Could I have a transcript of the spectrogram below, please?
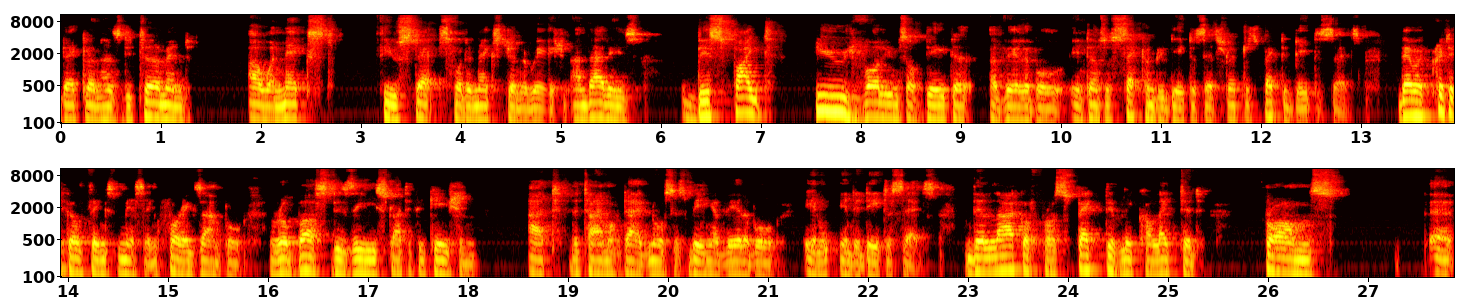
Declan, has determined our next few steps for the next generation. And that is despite huge volumes of data available in terms of secondary data sets, retrospective data sets, there were critical things missing. For example, robust disease stratification at the time of diagnosis being available in, in the data sets, the lack of prospectively collected PROMs, uh,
